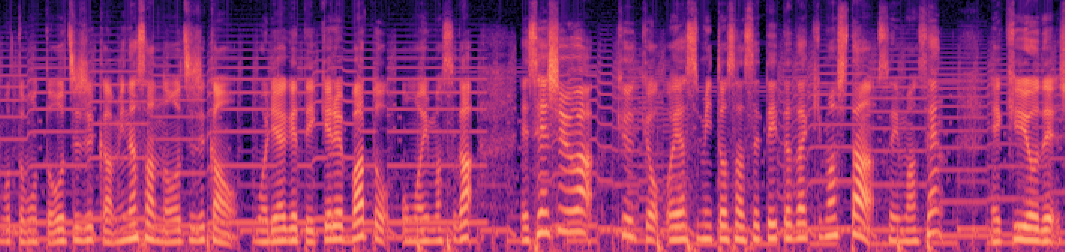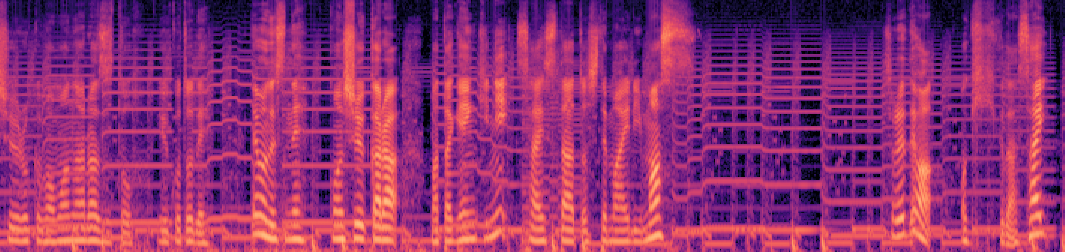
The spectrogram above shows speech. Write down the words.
もっともっとおうち時間皆さんのおうち時間を盛り上げていければと思いますがえ先週は急遽お休みとさせていただきました。すいません。え休養で収録ままならずということで。でもですね今週からまた元気に再スタートしてまいります。それではお聴きください。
